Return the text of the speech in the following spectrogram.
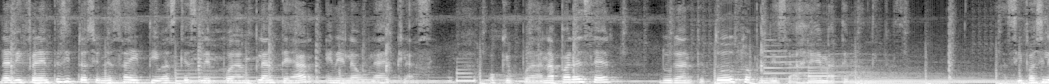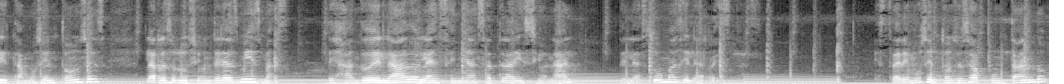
las diferentes situaciones aditivas que se le puedan plantear en el aula de clase o que puedan aparecer durante todo su aprendizaje de matemáticas. Así facilitamos entonces la resolución de las mismas dejando de lado la enseñanza tradicional de las sumas y las restas. Estaremos entonces apuntando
